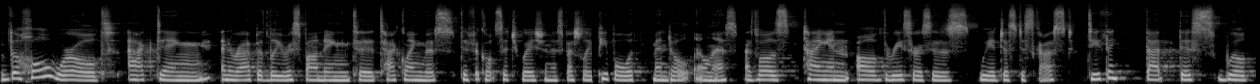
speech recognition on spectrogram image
the whole world acting and rapidly responding to tackling this difficult situation, especially people with mental illness, as well as tying in all of the resources we had just discussed, do you think that this will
